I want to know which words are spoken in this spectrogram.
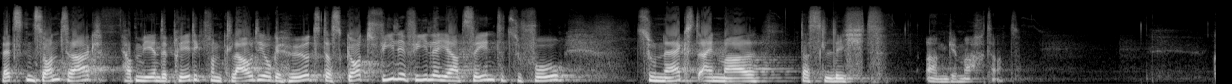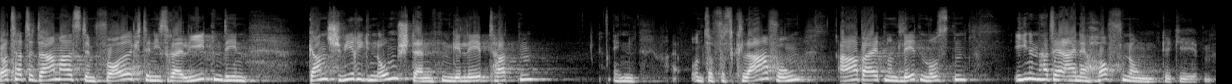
Letzten Sonntag haben wir in der Predigt von Claudio gehört, dass Gott viele, viele Jahrzehnte zuvor zunächst einmal das Licht angemacht hat. Gott hatte damals dem Volk, den Israeliten, die in ganz schwierigen Umständen gelebt hatten, in, unter Versklavung arbeiten und leben mussten, ihnen hat er eine Hoffnung gegeben.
